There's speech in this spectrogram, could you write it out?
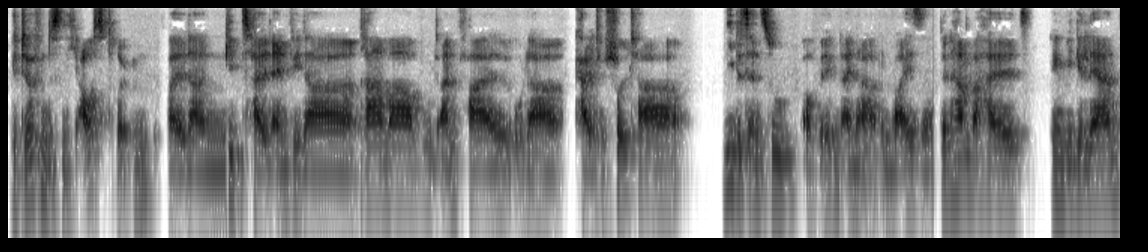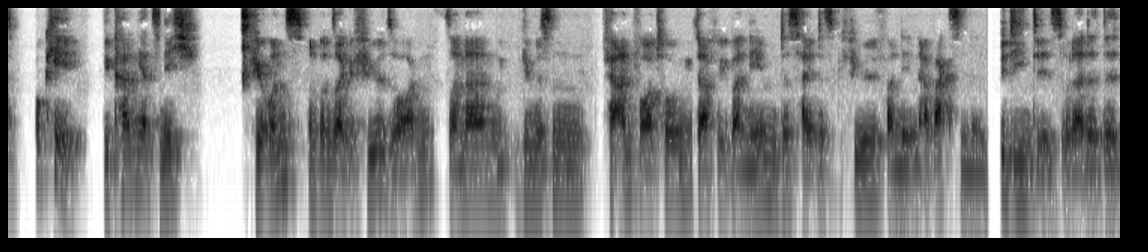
wir dürfen das nicht ausdrücken, weil dann gibt's halt entweder Drama, Wutanfall oder kalte Schulter, Liebesentzug auf irgendeine Art und Weise. Dann haben wir halt irgendwie gelernt, okay, wir können jetzt nicht für uns und unser Gefühl sorgen, sondern wir müssen Verantwortung dafür übernehmen, dass halt das Gefühl von den Erwachsenen bedient ist oder dass,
